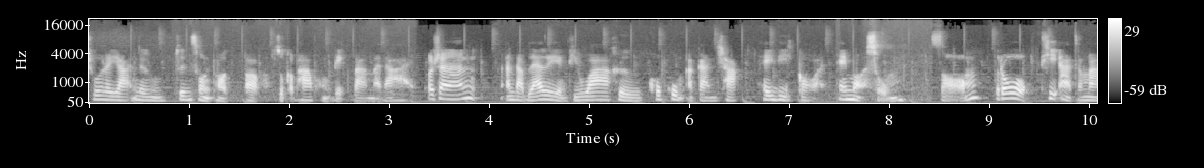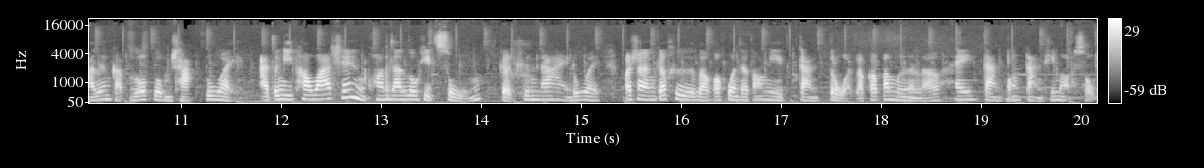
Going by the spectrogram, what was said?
ช่วงระยะหนึ่งซึ่งส่งผลต่อสุขภาพของเด็กตามมาได้ เพราะฉะนั้นอันดับแรกเลยอย่างที่ว่าคือควบคุมอาการชักให้ดีก่อนให้เหมาะสม 2. โรคที่อาจจะมาเรื่องกับโรคลมชักด้วย อาจจะมีภาวะเช่น ความดันโลหิตสูงเกิดขึ้นได้ด้วย เพราะฉะนั้นก็คือเราก็ควรจะต้องมีการตรวจแล้วก็ประเมินแล้วให้การป้องกันที่เหมาะสม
